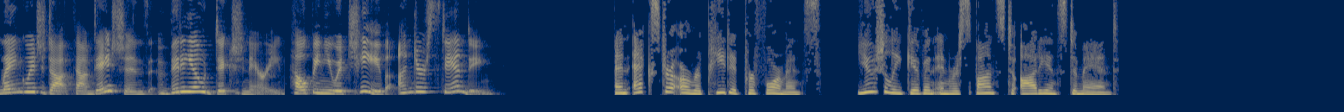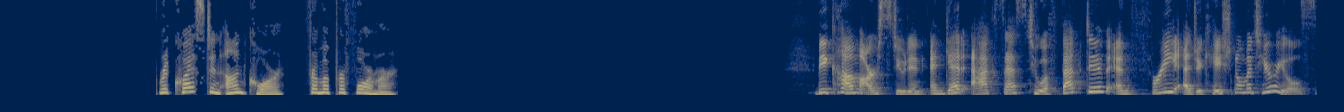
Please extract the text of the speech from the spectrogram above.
Language.Foundation's Video Dictionary, helping you achieve understanding. An extra or repeated performance, usually given in response to audience demand. Request an encore from a performer. Become our student and get access to effective and free educational materials.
